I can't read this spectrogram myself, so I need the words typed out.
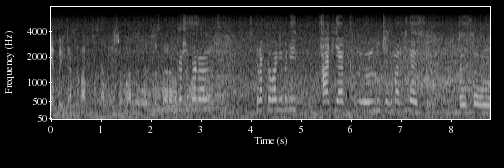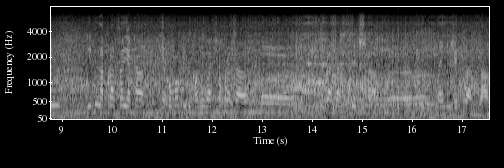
Jak byli traktowani przez tamtejsze władze, przez PRL? Proszę pana, traktowani byli tak jak e, ludzie z marginesu. Często jedyna praca, jaka, jaką mogli wykonywać, to praca, e, praca fizyczna, e, najniżej płatna. E,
